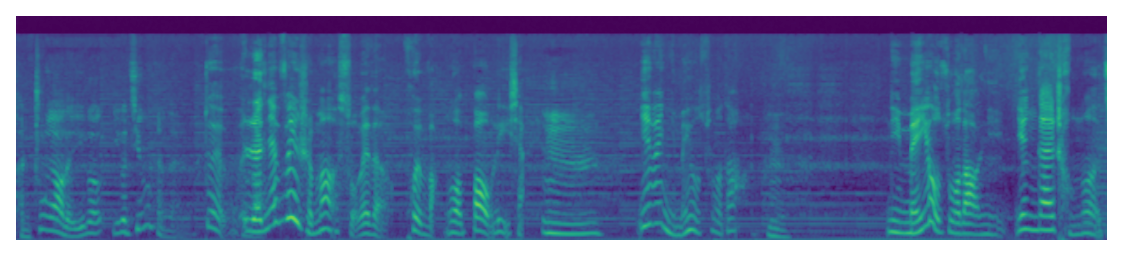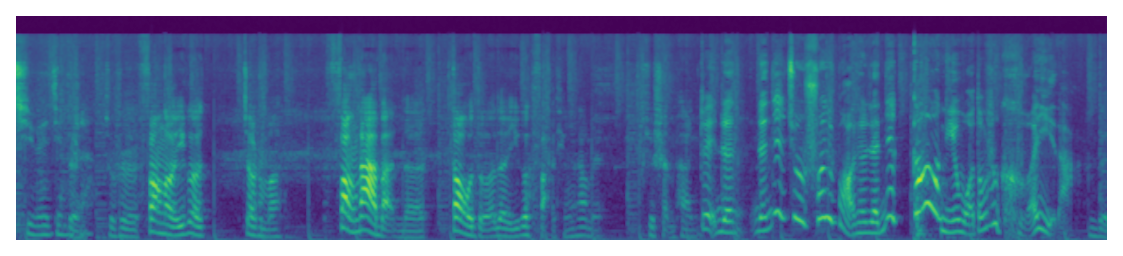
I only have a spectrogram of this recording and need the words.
很重要的一个一个精神在这儿。对人家为什么所谓的会网络暴力下，嗯因为你没有做到，嗯，你没有做到你应该承诺的契约精对神。，就是放到一个叫什么放大版的道德的一个法庭上面去审判你。对人，人家就是说句不好听，人家告你我都是可以的，对，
